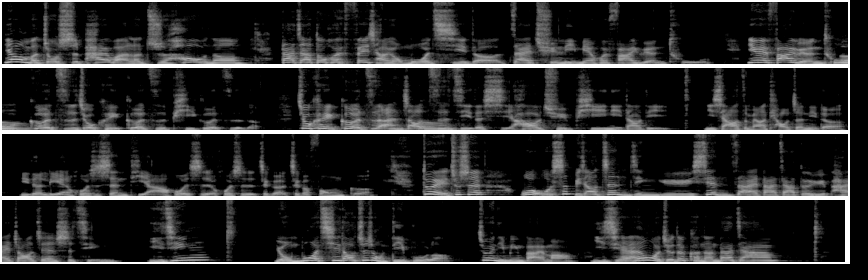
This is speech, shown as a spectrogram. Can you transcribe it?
要么就是拍完了之后呢，大家都会非常有默契的在群里面会发原图，因为发原图各自就可以各自 P 各自的。就可以各自按照自己的喜好去 P，你到底你想要怎么样调整你的你的脸或者是身体啊，或者是或是这个这个风格？对，就是我我是比较震惊于现在大家对于拍照这件事情已经有默契到这种地步了，就是你明白吗？以前我觉得可能大家。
